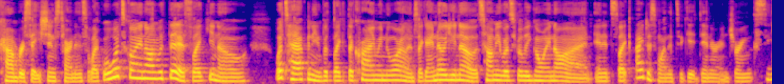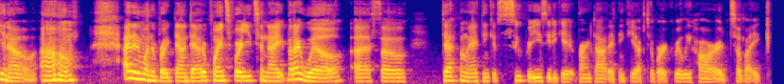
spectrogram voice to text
conversations turn into like well what's going on with this? Like you know what's happening with like the crime in new orleans? Like i know you know. Tell me what's really going on. And it's like i just wanted to get dinner and drinks you know? Um i didn't want to break down data points for you tonight but i will. Uh so definitely i think it's super easy to get burnt out. I think you have to work really hard to like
